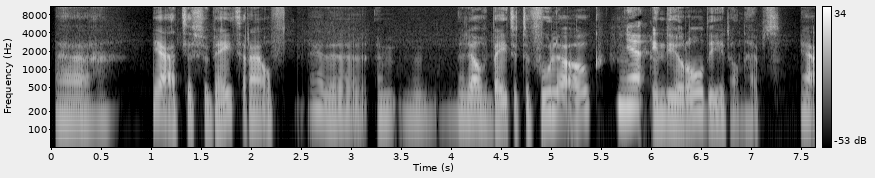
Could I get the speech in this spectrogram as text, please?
eh, ja, te verbeteren. Of de- mezelf beter te voelen ook ja, in die rol die je dan hebt. Ja.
